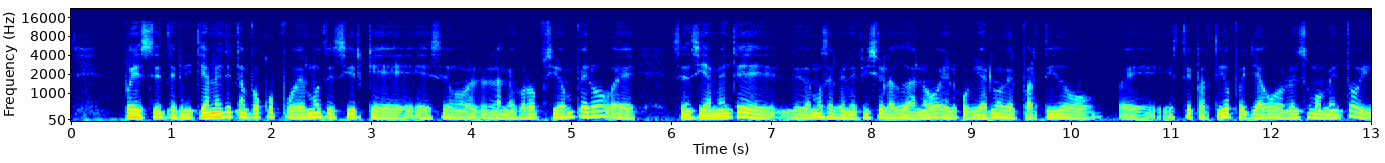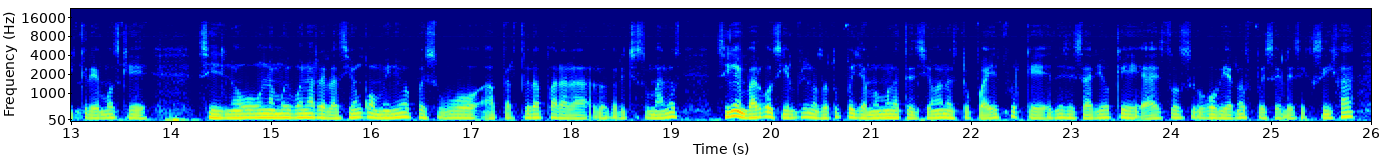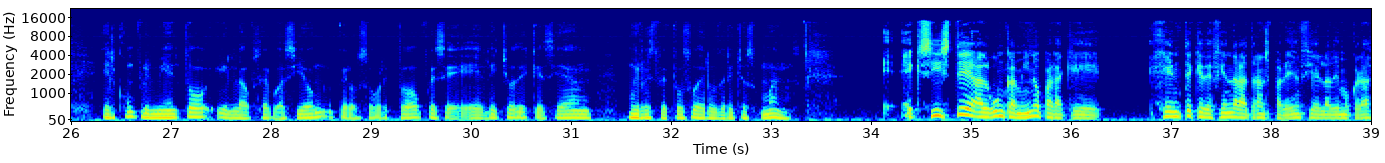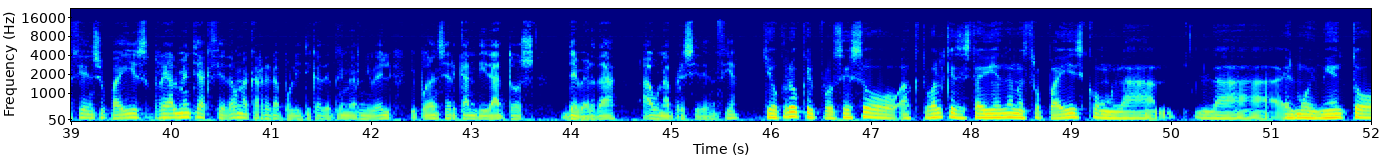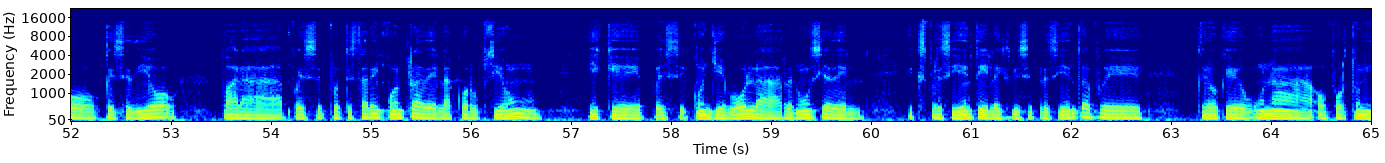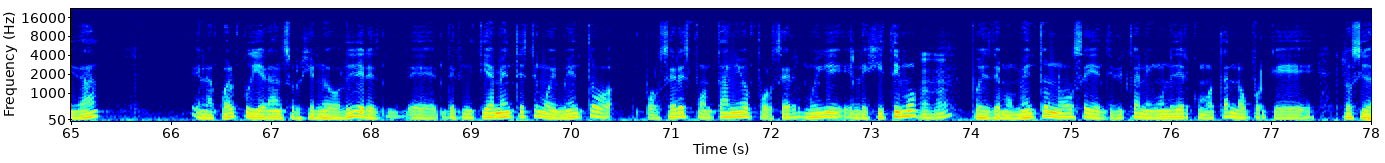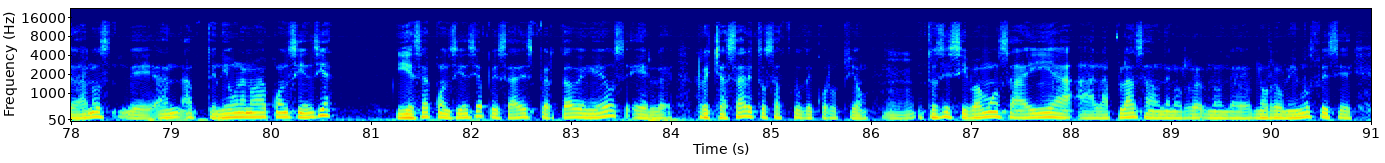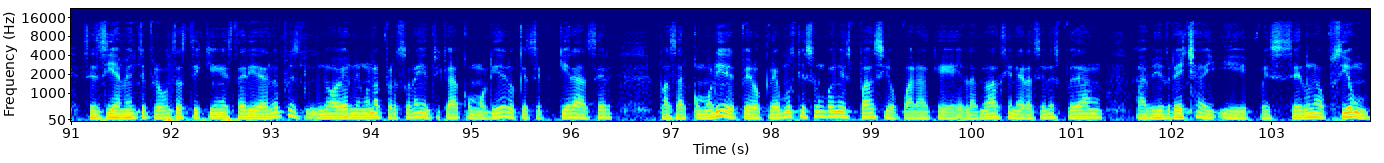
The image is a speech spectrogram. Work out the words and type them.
pues eh, definitivamente tampoco podemos decir que es la mejor opción, pero eh, sencillamente le damos el beneficio de la duda, ¿no? El gobierno del partido, eh, este partido pues ya gobernó en su momento y creemos que si no hubo una muy buena relación, como mínimo pues hubo apertura para la- los derechos humanos. Sin embargo, siempre nosotros pues llamamos la atención a nuestro país porque es necesario que a estos gobiernos pues se les exija el cumplimiento y la observación, pero sobre todo pues eh, el hecho de que sean muy respetuosos de los derechos humanos. ¿E- ¿Existe algún camino para que gente que defienda la transparencia y la democracia en su país realmente acceda a una carrera política de primer nivel y puedan ser candidatos de verdad a una presidencia? Yo creo que el proceso actual que se está viviendo en nuestro país con la, el movimiento que se dio para pues protestar en contra de la corrupción y que pues conllevó la renuncia del expresidente y la exvicepresidenta fue creo que una oportunidad en la cual pudieran surgir nuevos líderes. Eh, definitivamente este movimiento, por ser espontáneo, por ser muy legítimo, Ujú. pues de momento no se identifica ningún líder como tal, ¿no? Porque los ciudadanos eh, han obtenido una nueva conciencia y esa conciencia pues ha despertado en ellos el rechazar estos actos de corrupción. Entonces, si vamos ahí a, a la plaza donde nos, donde nos reunimos, pues eh, sencillamente pregunta usted quién está liderando, pues no va a haber ninguna persona identificada como líder o que se quiera hacer pasar como líder, pero creemos que es un buen espacio para que las nuevas generaciones puedan abrir brecha y, y, pues ser una opción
